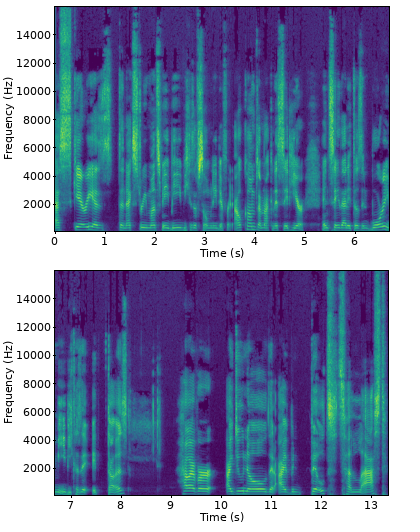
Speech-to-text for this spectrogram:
as scary as the next three months may be because of so many different outcomes, I'm not going to sit here and say that it doesn't worry me because it, it does. However, I do know that I've been built to last.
